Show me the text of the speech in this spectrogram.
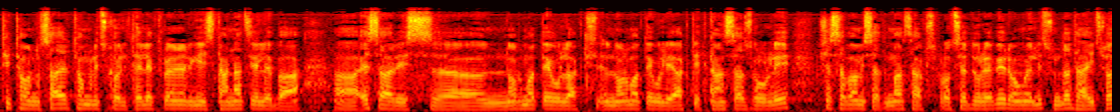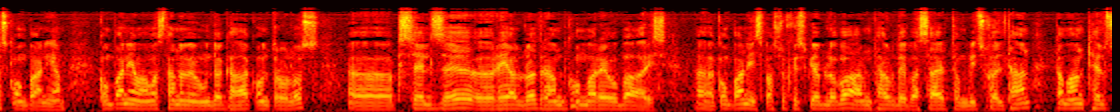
თვითონ საერთო მრიცხველით ელექტროენერგიის განაწილება ეს არის ნორმატიული აქტი ნორმატიული აქტით განსაზღვრული. შესაბამისად მას აქვს პროცედურები რომელიც უნდა დაიცვას კომპანიამ. კომპანიამ ამასთანავე უნდა გააკონტროლოს ქსელზე რეალურად რა მდგომარეობა არის კომპანიის პასუხისმგებლობა არ მთავრდება საერთო მრიცხველთან და მან თელს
